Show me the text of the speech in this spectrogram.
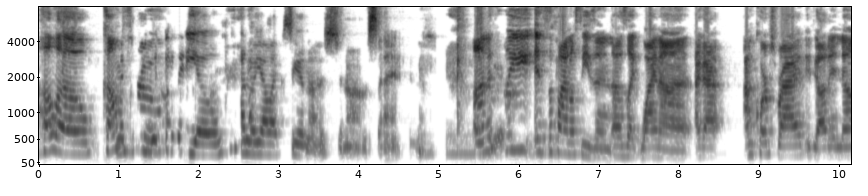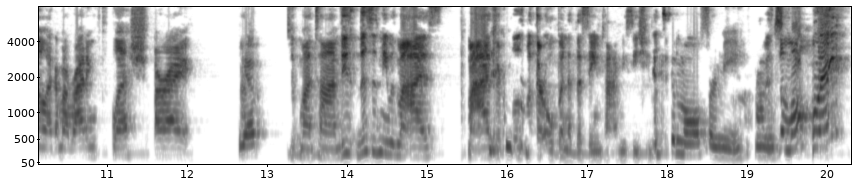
Hello, come I'm with the video. I know y'all like seeing us. You know what I'm saying? Honestly, it's the final season. I was like, why not? I got. I'm Corpse Bride. If y'all didn't know, I got my riding flesh. All right, Yep. took my time. These, this is me with my eyes. My eyes are closed, but they're open at the same time. You see, she looks. It's the mole for me. It's the mole, right?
